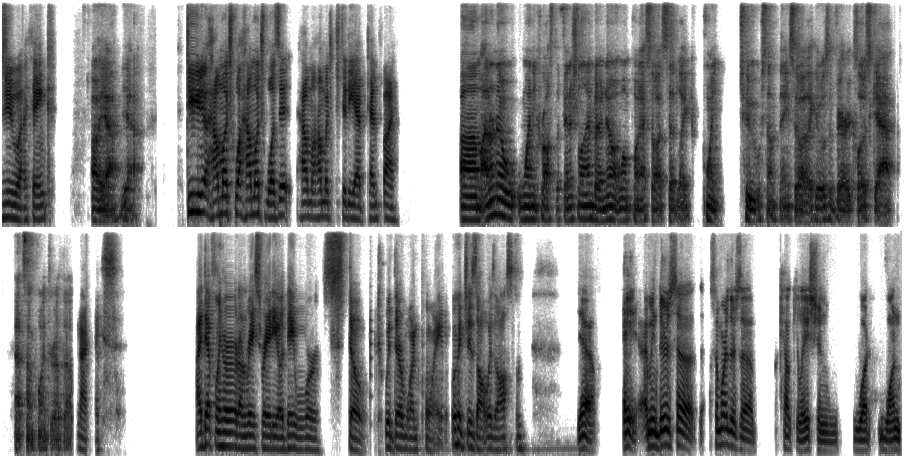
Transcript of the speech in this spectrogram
Zhou, I think. Oh yeah, yeah. Do you know how much? What? How much was it? How how much did he have tenth by? Um, I don't know when he crossed the finish line, but I know at one point I saw it said like 0.2 something. So like it was a very close gap at some point throughout that. Nice. I definitely heard on race radio they were stoked with their one point, which is always awesome. Yeah. Hey, I mean, there's a somewhere there's a calculation what one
